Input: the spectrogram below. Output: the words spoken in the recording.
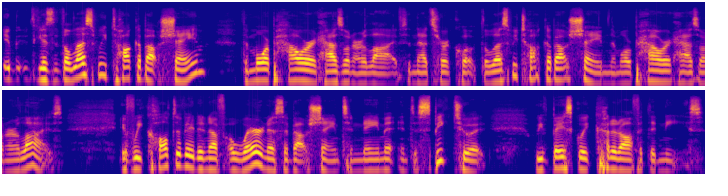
it, because the less we talk about shame, the more power it has on our lives. And that's her quote. The less we talk about shame, the more power it has on our lives. If we cultivate enough awareness about shame to name it and to speak to it, we've basically cut it off at the knees.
